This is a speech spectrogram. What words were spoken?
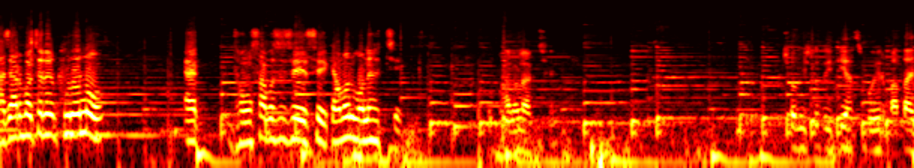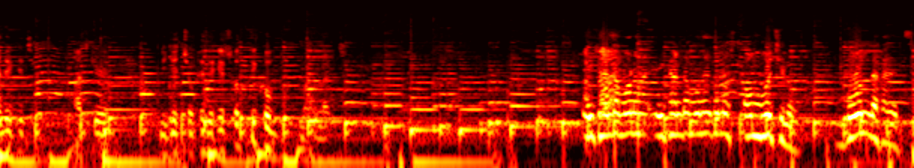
হাজার বছরের পুরনো এক ধ্বংসাবশেষে এসে কেমন মনে হচ্ছে? খুব ভালো লাগছে। ছবি শুধু ইতিহাস বইয়ের পাতায় দেখেছি। আজকে নিজের চোখে দেখে সত্যি খুব ভালো লাগছে। এইখানটা মনে এইখানটা মনে হয় কোনো স্তম্ভ ছিল। গোল দেখা যাচ্ছে।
